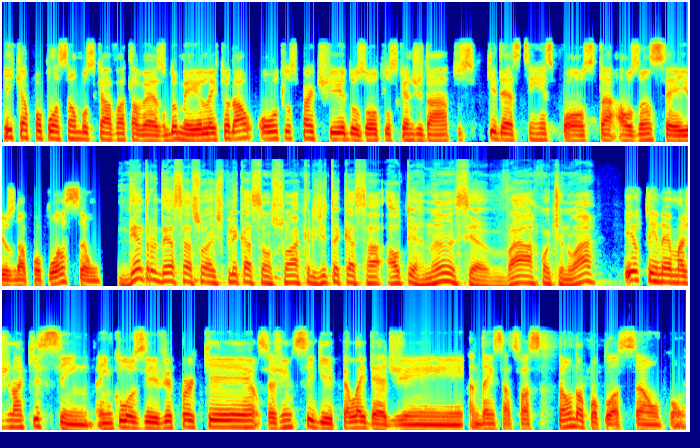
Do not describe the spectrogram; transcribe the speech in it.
e que a população buscava, através do meio eleitoral, outros partidos, outros candidatos que dessem resposta aos anseios da população. Dentro dessa sua explicação, senhor acredita que essa alternância vai continuar? Eu tendo a imaginar que sim, inclusive porque se a gente seguir pela ideia de, da insatisfação da população com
